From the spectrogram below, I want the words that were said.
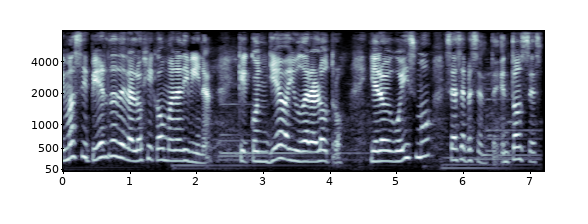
y más se pierde de la lógica humana divina, que conlleva ayudar al otro, y el egoísmo se hace presente. Entonces,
